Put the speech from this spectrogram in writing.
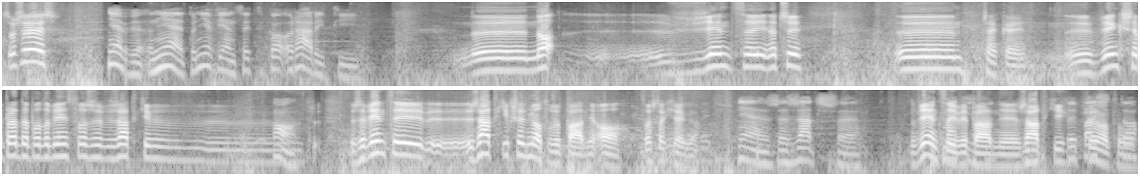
Słyszysz? Nie wiem, nie, to nie więcej, tylko rarity. Yy, no... Yy, więcej, znaczy... Yy, czekaj. Yy, większe prawdopodobieństwo, że rzadkie... O. że więcej yy, rzadkich przedmiotów wypadnie. O, coś takiego. Nie, że rzadsze. Więcej Magii. wypadnie rzadkich Wypaść przedmiotów. to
